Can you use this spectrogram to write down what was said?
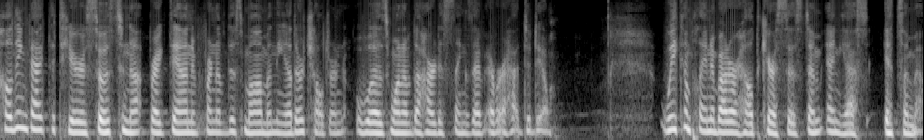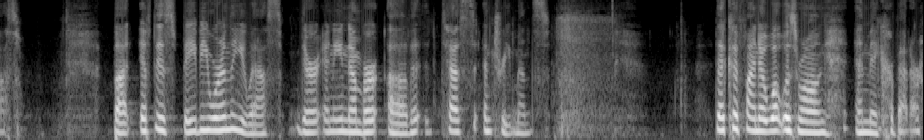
Holding back the tears so as to not break down in front of this mom and the other children was one of the hardest things I've ever had to do. We complain about our healthcare system, and yes, it's a mess. But if this baby were in the US, there are any number of tests and treatments that could find out what was wrong and make her better.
